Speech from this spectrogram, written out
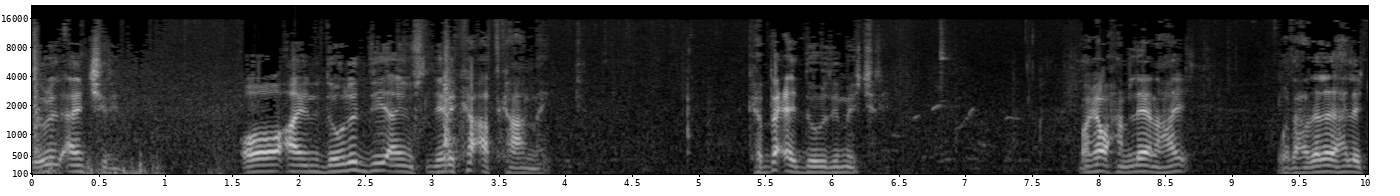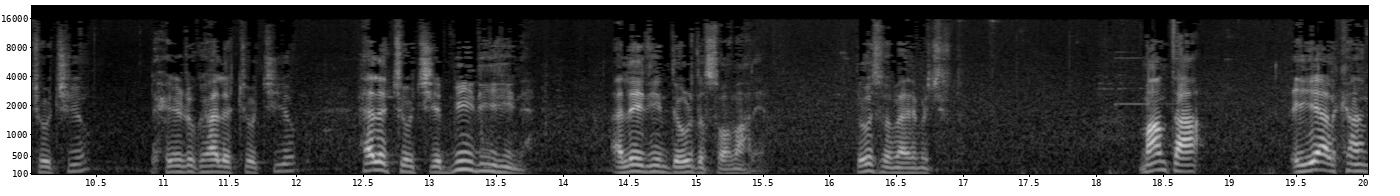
dowlad aan jirin oo aynu dowladdii aynu niri ka adkaanay kabacdi dowladi may jirin. Marka waxaan leenahay wadahadallada hala joojiyo xidhiidhku hala joojiyo hala joojiyo miidiyihiina aa leedihiin dowladda soomaaliya. Dowladda soomaaliya ma jirto. Maanta ciyaalkan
